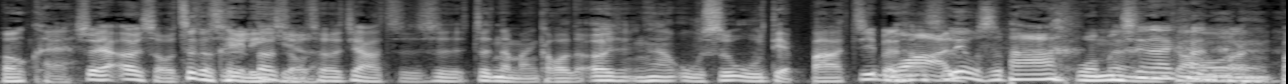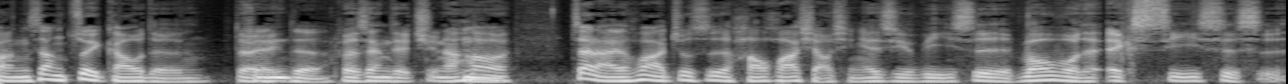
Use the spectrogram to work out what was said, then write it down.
OK，所以二手这个可以理解，二手车价值是真的蛮高的，而且你看五十五点八，基本上哇六十趴，我们现在看榜榜上最高的对真的。percentage，然后再来的话就是豪华小型 SUV 是 Volvo 的 XC 四十，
